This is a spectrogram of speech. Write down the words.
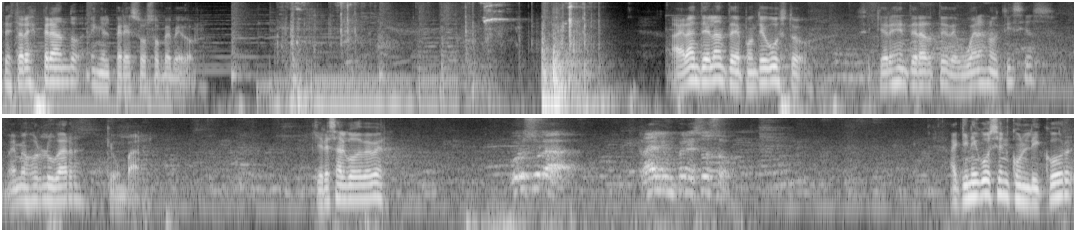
Te estaré esperando en el perezoso bebedor. Adelante, adelante, ponte gusto. Si quieres enterarte de buenas noticias, no hay mejor lugar que un bar. ¿Quieres algo de beber? Úrsula, tráele un perezoso. Aquí negocian con licor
